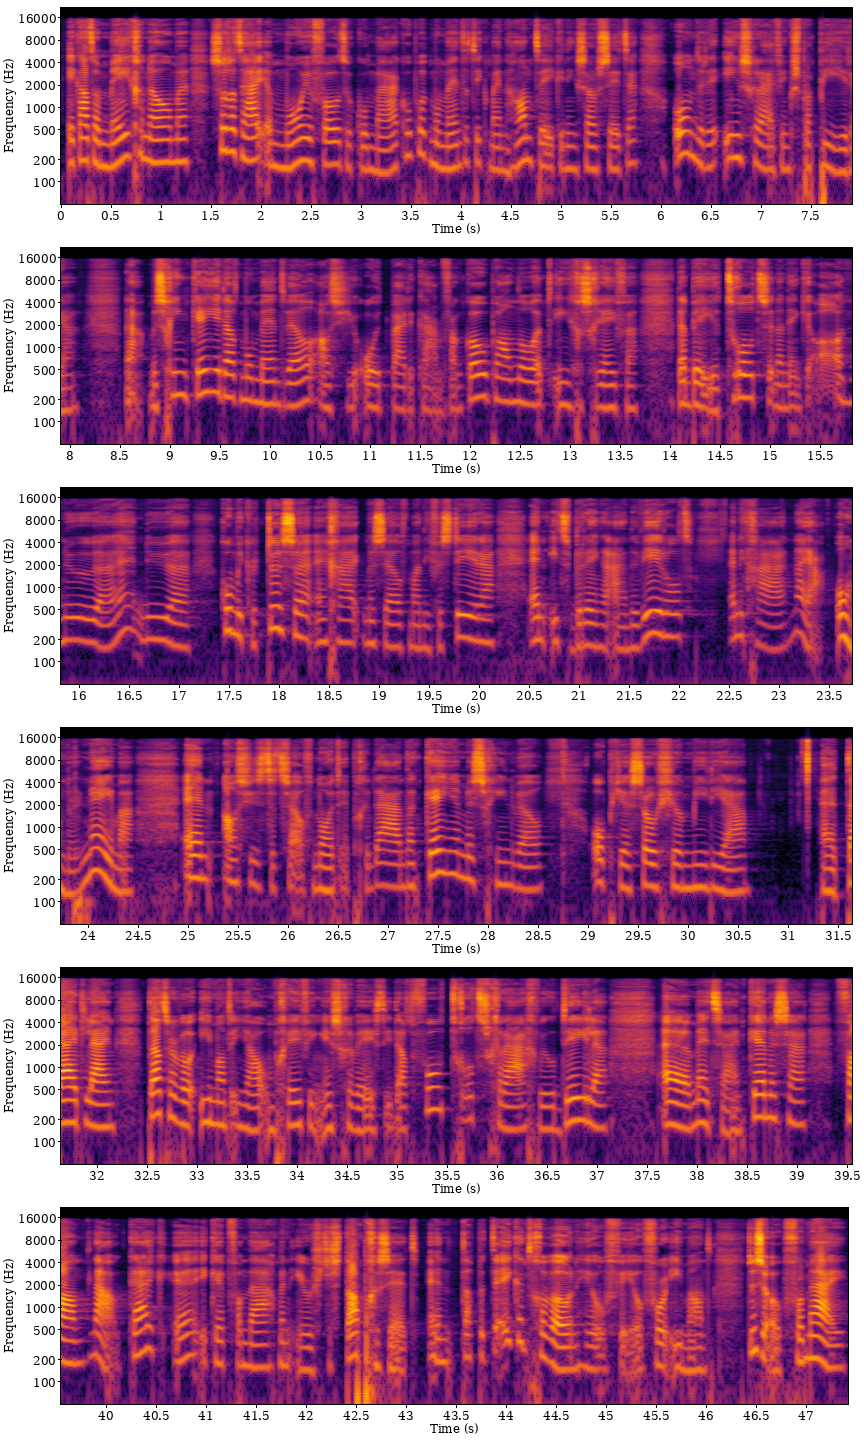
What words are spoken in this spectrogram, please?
Ik had hem meegenomen zodat hij een mooie foto kon maken op het moment dat ik mijn handtekening zou zetten onder de inschrijvingspapieren. Nou, misschien ken je dat moment wel als je je ooit bij de Kamer van Koophandel hebt ingeschreven. Dan ben je trots en dan denk je, oh, nu, uh, nu uh, kom ik ertussen en ga ik mezelf manifesteren en iets brengen aan de wereld. En ik ga, nou ja, ondernemen. En als je het zelf nooit hebt gedaan, dan ken je misschien wel op je social media uh, tijdlijn dat er wel iemand in jouw omgeving is geweest die dat vol trots graag wil delen uh, met zijn kennissen. Van, nou, kijk, eh, ik heb vandaag mijn eerste stap gezet. En dat betekent gewoon heel veel voor iemand. Dus ook voor mij.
